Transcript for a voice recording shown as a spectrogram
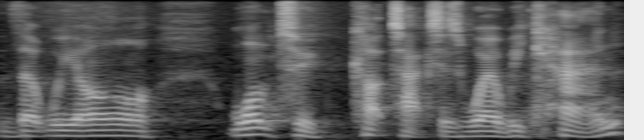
that we are want to cut taxes where we can,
